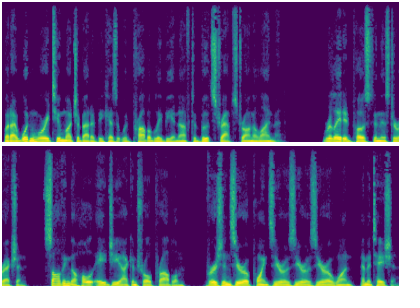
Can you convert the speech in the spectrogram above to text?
but I wouldn't worry too much about it because it would probably be enough to bootstrap strong alignment. Related post in this direction Solving the whole AGI control problem, version 0.0001, imitation.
